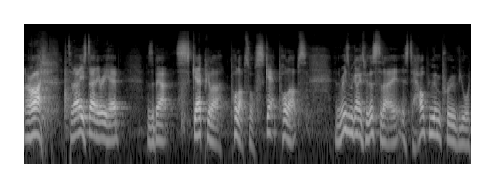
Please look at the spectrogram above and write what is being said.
All right, today's daily rehab is about scapular pull-ups or scap pull-ups. And the reason we're going through this today is to help you improve your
